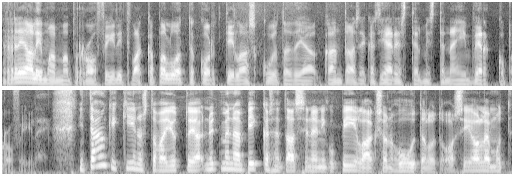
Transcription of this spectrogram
reaalimaailman profiilit, vaikkapa luottokorttilaskuilta ja kantaa järjestelmistä näihin verkkoprofiileihin. Niin tämä onkin kiinnostava juttu, ja nyt mennään pikkasen taas sinne niin kuin piilaakson huutelut osiolle, mutta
